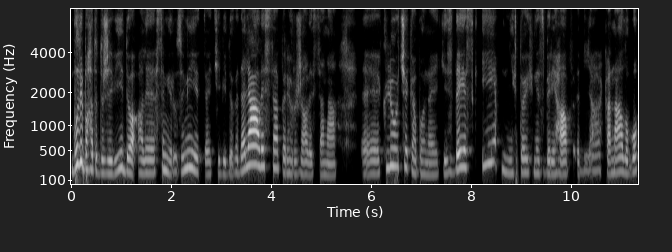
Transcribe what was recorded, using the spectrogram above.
Були багато дуже відео, але самі розумієте, ті відео видалялися, перегружалися на е, ключик або на якийсь диск, і ніхто їх не зберігав для каналу, бо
